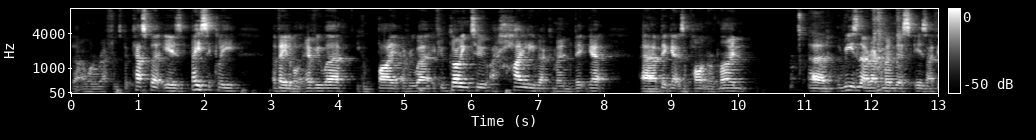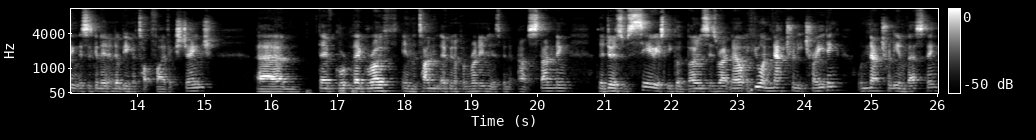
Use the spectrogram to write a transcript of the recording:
that I want to reference. But Casper is basically available everywhere. You can buy it everywhere. If you're going to, I highly recommend BitGet. Uh, BitGet is a partner of mine. Um, the reason I recommend this is I think this is going to end up being a top five exchange. Um, They've their growth in the time that they've been up and running has been outstanding. They're doing some seriously good bonuses right now. If you are naturally trading or naturally investing,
